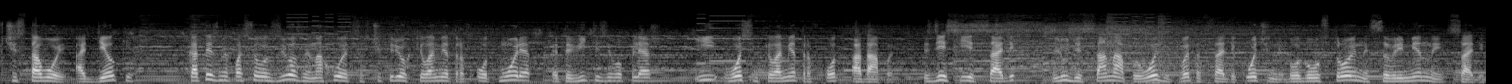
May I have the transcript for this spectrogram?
в чистовой отделке. Коттеджный поселок Звездный находится в 4 километров от моря, это Витязево пляж, и 8 километров от Анапы. Здесь есть садик, люди с Анапы возят в этот садик, очень благоустроенный, современный садик.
